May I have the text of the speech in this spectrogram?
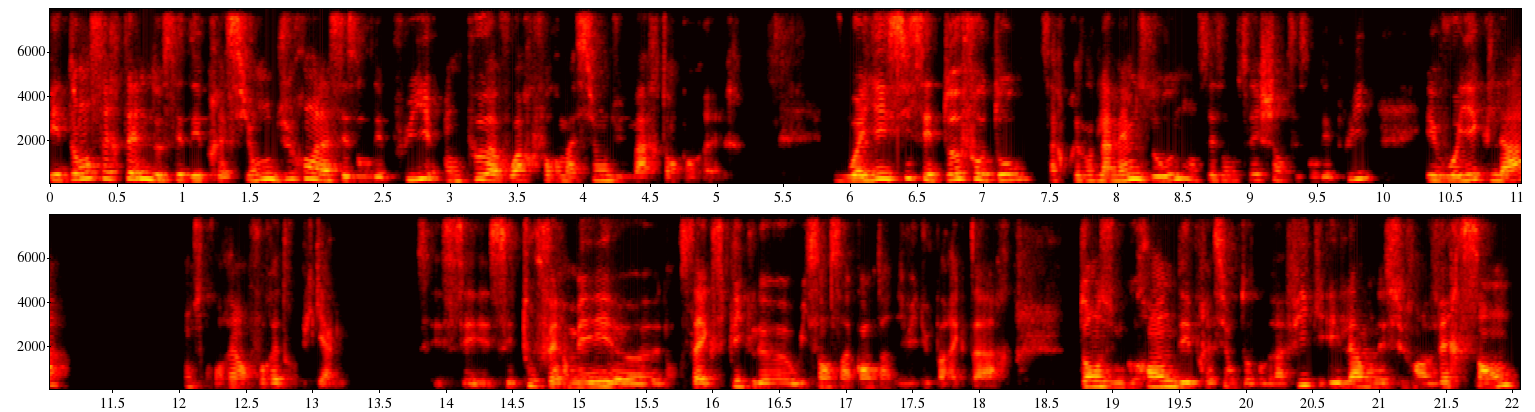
Et dans certaines de ces dépressions, durant la saison des pluies, on peut avoir formation d'une mare temporaire. Vous voyez ici ces deux photos, ça représente la même zone en saison sèche et en saison des pluies. Et vous voyez que là, on se croirait en forêt tropicale. C'est tout fermé, euh, donc ça explique le 850 individus par hectare dans une grande dépression topographique. Et là, on est sur un versant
